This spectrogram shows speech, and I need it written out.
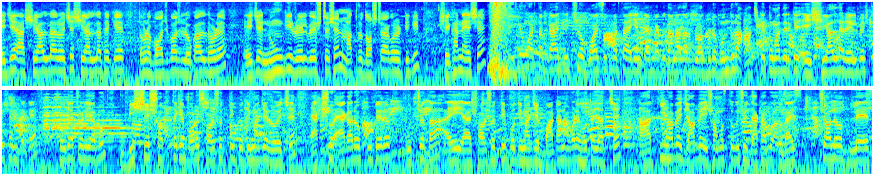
এই যে, আর শিয়ালদা রয়েছে, শিয়ালদা থেকে তোমরা বজবজ লোকাল ধরে এই যে নুঙ্গি রেলওয়ে স্টেশন মাত্র দশ টাকা করে টিকিট সেখানে এসে যে what's up guys it's your boy Sukumarta again came back to another vlog video বন্ধুরা, আজকে তোমাদেরকে এই শিয়ালদা রেলওয়ে স্টেশন থেকে সোজা চলে যাব। বিশ্বের সব থেকে বড় সরস্বতী প্রতিমা যে রয়েছে, একশো এগারো ফুটের উচ্চতা এই সরস্বতী প্রতিমা যে বাটানগরে হতে যাচ্ছে। আর কীভাবে যাবে এই সমস্ত কিছু দেখাবো। তো গাইজ চলো লেস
